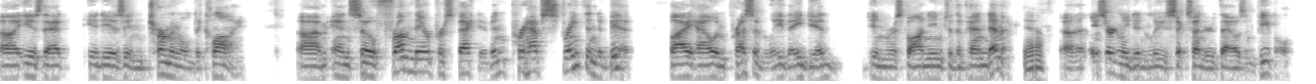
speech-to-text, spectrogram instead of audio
uh, is that it is in terminal decline. Um, and so, from their perspective, and perhaps strengthened a bit by how impressively they did in responding to the pandemic. Yeah. Uh, they certainly didn't lose 600,000 people.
